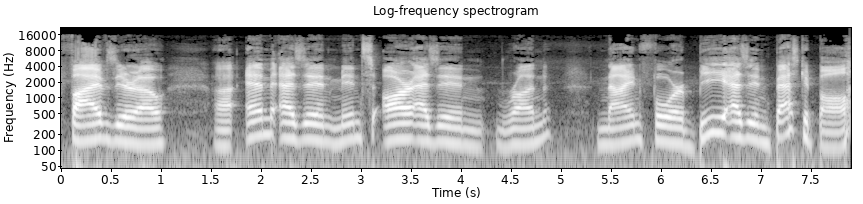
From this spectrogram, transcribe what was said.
five zero, uh, M as in mint, R as in run, nine four, B as in basketball,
